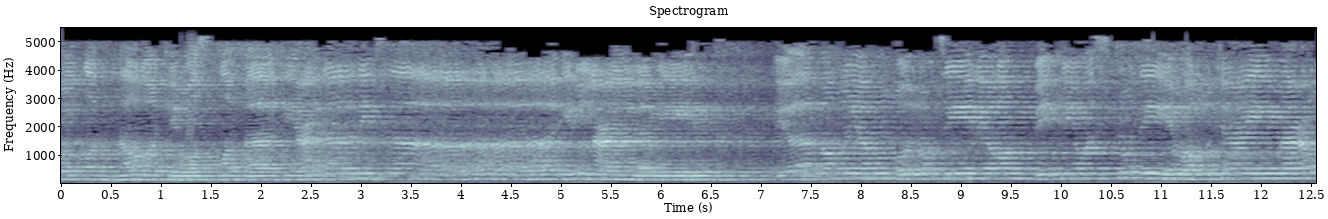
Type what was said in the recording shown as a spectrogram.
وطهرك واصطفاك على نسائك العالمين. يا مريم قنتي لربك واسجدي واركعي معه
